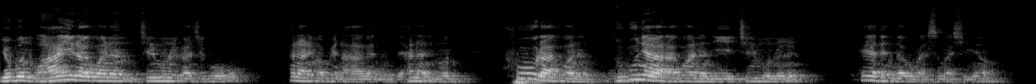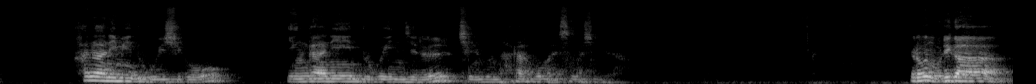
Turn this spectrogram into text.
욥은 why라고 하는 질문을 가지고 하나님 앞에 나아갔는데 하나님은 who라고 하는 누구냐라고 하는 이 질문을 해야 된다고 말씀하시며 하나님이 누구이시고 인간이 누구인지를 질문하라고 말씀하십니다. 여러분 우리가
